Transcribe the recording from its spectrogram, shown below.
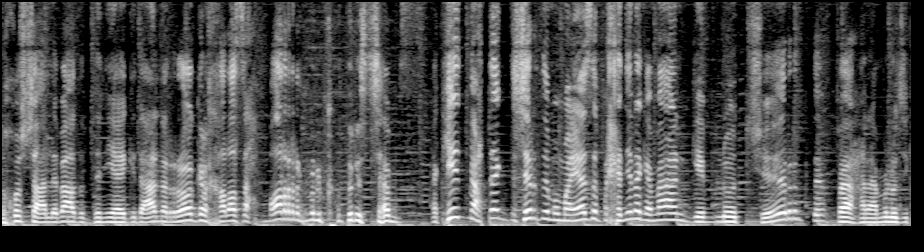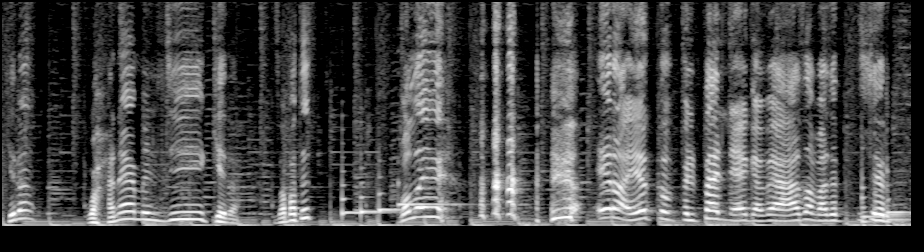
نخش على اللي بعده الدنيا يا جدعان. الراجل خلاص احمر من كتر الشمس. أكيد محتاج تيشيرت مميزة فخلينا يا جماعة نجيب له تيشيرت. فهنعمله دي كده وهنعمل دي كده. ظبطت؟ والله. إيه رأيكم في الفن يا جماعة؟ ظبطت التيشيرت.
